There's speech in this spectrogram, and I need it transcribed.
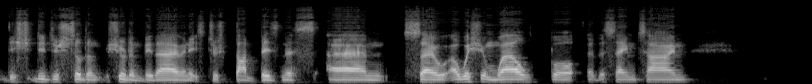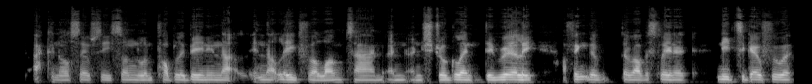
they, sh- they just shouldn't shouldn't be there, and it's just bad business. Um, so I wish him well, but at the same time, I can also see Sunderland probably being in that in that league for a long time and, and struggling. They really, I think they're, they're obviously in a need to go through a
